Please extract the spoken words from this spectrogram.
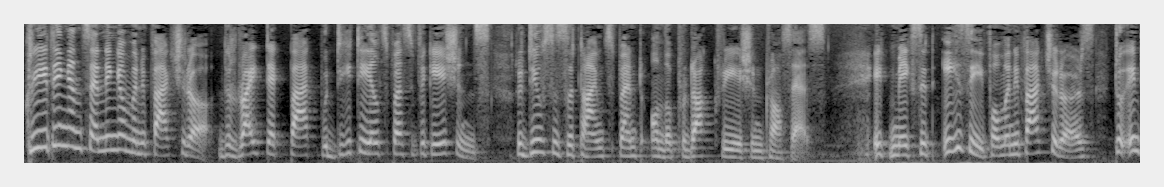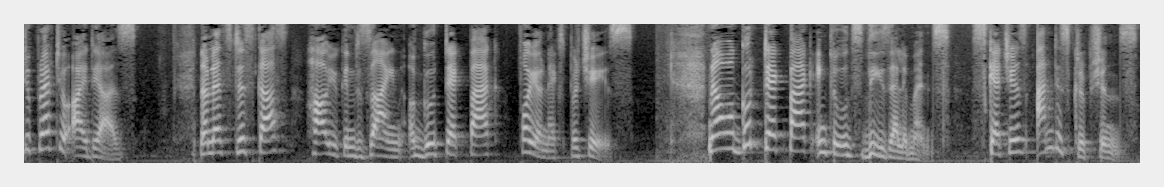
Creating and sending your manufacturer the right tech pack with detailed specifications reduces the time spent on the product creation process. It makes it easy for manufacturers to interpret your ideas. Now let's discuss how you can design a good tech pack for your next purchase. Now a good tech pack includes these elements, sketches and descriptions.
